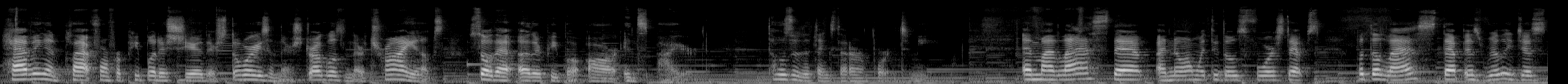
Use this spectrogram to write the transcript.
Having a platform for people to share their stories and their struggles and their triumphs so that other people are inspired. Those are the things that are important to me. And my last step, I know I went through those four steps, but the last step is really just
